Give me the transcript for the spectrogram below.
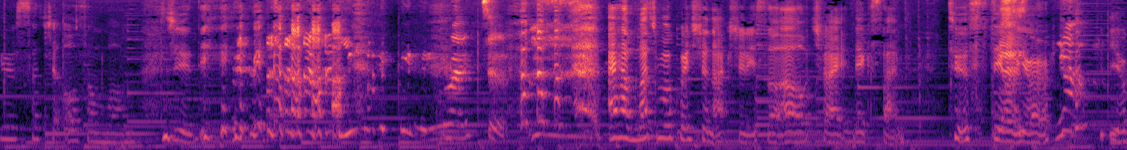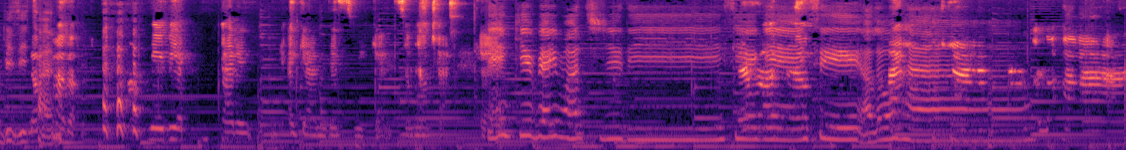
You're such an awesome mom, Judy. you are too. You. I have much more question actually, so I'll try next time to steal your Yeah, your busy no time. Maybe I can try it again this weekend, so we'll try. Okay. Thank you very much, Judy. See you You're again welcome. soon. Aloha. Aloha.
